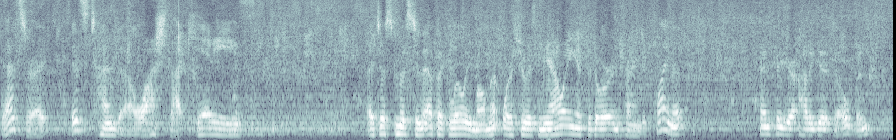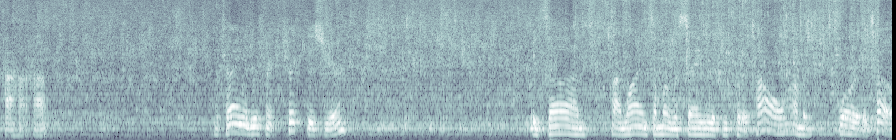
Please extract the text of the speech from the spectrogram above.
That's right. It's time to wash the kitties. I just missed an epic Lilly moment where she was meowing at the door and trying to climb it, and figure out how to get it to open. Ha ha ha. We're trying a different trick this year. We saw on, online someone was saying that if you put a towel on the floor of the tub,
